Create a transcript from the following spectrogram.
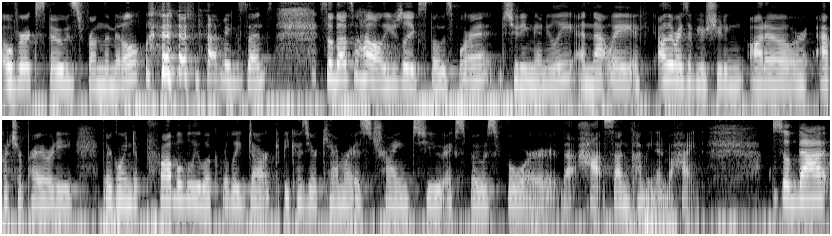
overexposed from the middle if that makes sense. So that's how i'll usually expose for it shooting manually. And that way if otherwise if you're shooting auto or aperture priority they're going to probably look really dark because your camera is trying to expose for that hot sun coming in behind so that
